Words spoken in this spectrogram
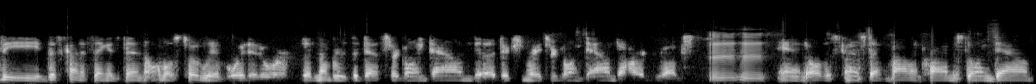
the this kind of thing has been almost totally avoided, or the numbers, the deaths are going down, the addiction rates are going down to hard drugs, Mm-hmm. and all this kind of stuff. Violent crime is going down.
